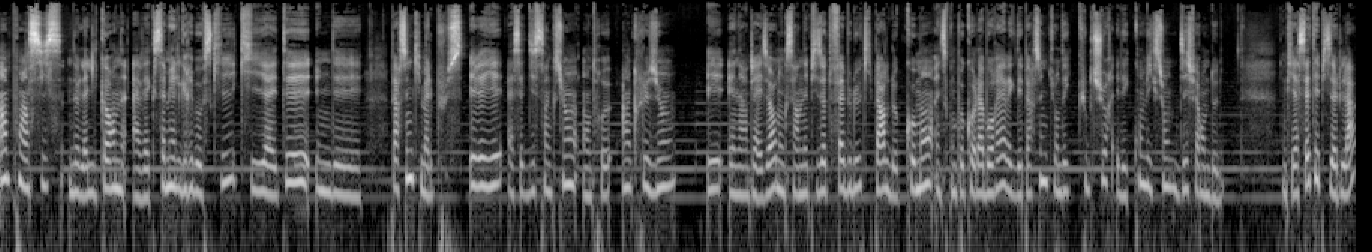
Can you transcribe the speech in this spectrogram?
1.6 de La Licorne avec Samuel Gribowski, qui a été une des personnes qui m'a le plus éveillée à cette distinction entre inclusion et Energizer. Donc c'est un épisode fabuleux qui parle de comment est-ce qu'on peut collaborer avec des personnes qui ont des cultures et des convictions différentes de nous. Donc il y a cet épisode-là.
